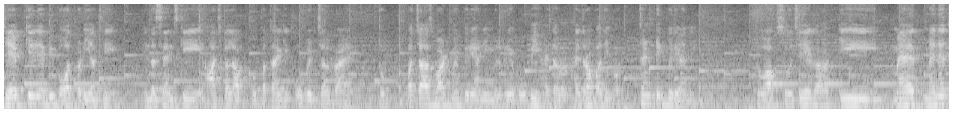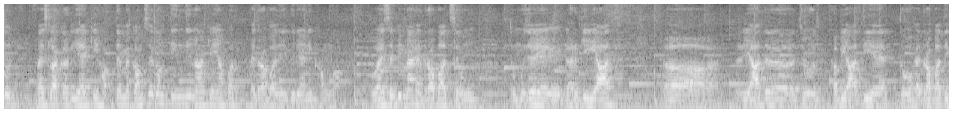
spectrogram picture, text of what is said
जेब के लिए भी बहुत बढ़िया थी इन द सेंस कि आजकल आपको पता है कि कोविड चल रहा है तो 50 वाट में बिरयानी मिल रही है, वो भी हैदर, हैदराबादी ऑथेंटिक बिरयानी। तो आप सोचिएगा कि मैं मैंने तो फैसला कर लिया है कि हफ़्ते में कम से कम तीन दिन आके यहाँ पर हैदराबादी बिरयानी खाऊँगा। वैसे भी मैं हैदराबाद से हूँ तो मुझे घर की याद अ, याद जो कभी आती है तो हैदराबादी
